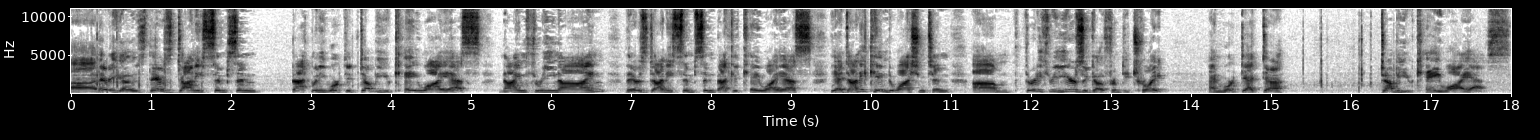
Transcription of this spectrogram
Uh, there he goes. There's Donnie Simpson back when he worked at WKYS 939. There's Donnie Simpson back at KYS. Yeah, Donnie came to Washington um, 33 years ago from Detroit and worked at uh, WKYS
